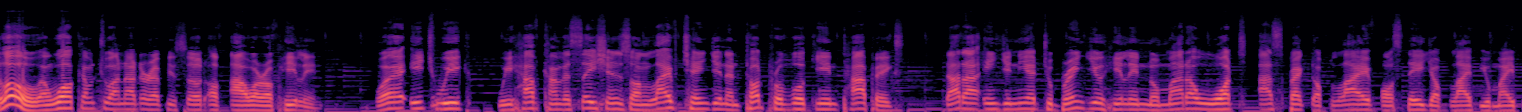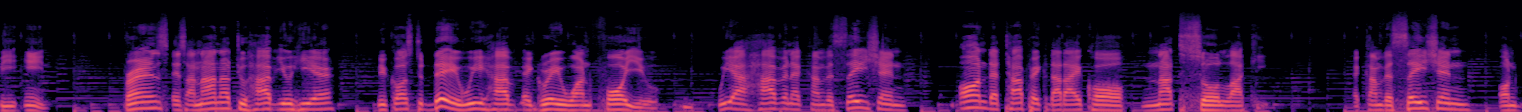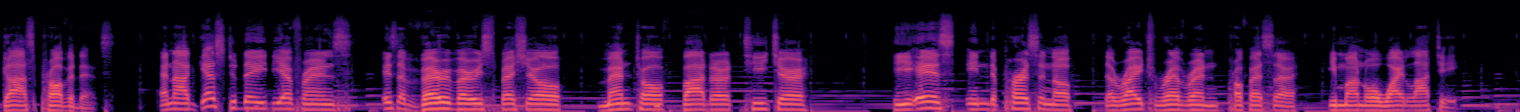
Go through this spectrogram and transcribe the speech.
Hello, and welcome to another episode of Hour of Healing, where each week we have conversations on life changing and thought provoking topics that are engineered to bring you healing no matter what aspect of life or stage of life you might be in. Friends, it's an honor to have you here because today we have a great one for you. We are having a conversation on the topic that I call Not So Lucky a conversation on God's providence. And our guest today, dear friends, is a very, very special mentor, father, teacher. He is in the person of the Right Reverend Professor Emmanuel Y. Lartey.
